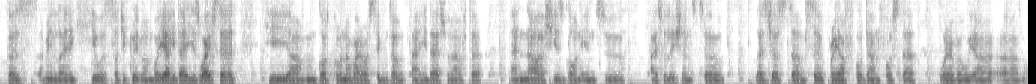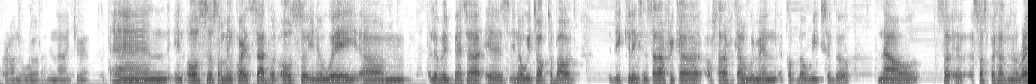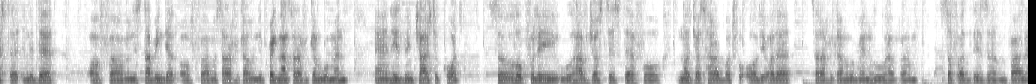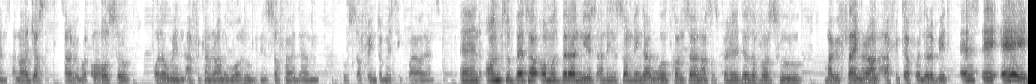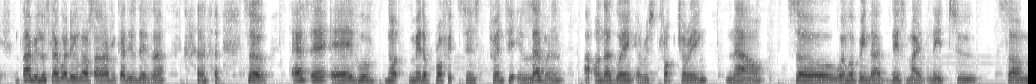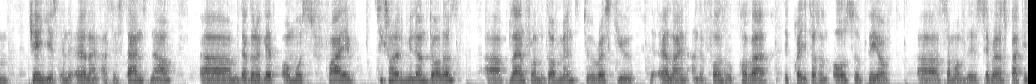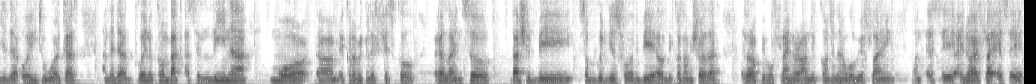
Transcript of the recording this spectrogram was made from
because I mean, like he was such a great man. But yeah, he died. His wife said he um, got coronavirus symptoms and he died soon after, and now she's gone into isolation. So let's just um, say a prayer for Dan Foster wherever we are um, around the world in Nigeria. And in also something quite sad, but also in a way um, a little bit better is you know we talked about the killings in South Africa of South African women a couple of weeks ago. Now, so, a suspect has been arrested in the death of um, in the stabbing death of um, a South African, the pregnant South African woman, and he's been charged to court. So hopefully, we'll have justice there for not just her, but for all the other South African women who have um, suffered this um, violence, and not just South Africa, but also other women in Africa around the world who've been suffered, um, who's suffering domestic violence. And on to better, almost better news, and this is something that will concern us, especially those of us who might be flying around Africa for a little bit. SAA, Ntabi looks like we're doing a lot of South Africa these days, huh? so SAA, who've not made a profit since 2011, are undergoing a restructuring now. So we're hoping that this might lead to some changes in the airline. As it stands now, um, they're going to get almost five, six hundred million dollars uh, plan from the government to rescue the airline, and the funds will cover the creditors and also pay off uh, some of the severance packages they're owing to workers. And then they're going to come back as a leaner, more um, economically fiscal airline. So that should be some good news for the BAL because I'm sure that a lot of people flying around the continent will be flying on SA. I know I fly SA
